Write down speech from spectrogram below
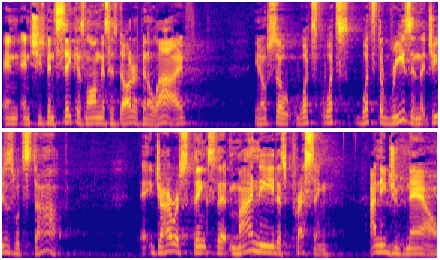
and, and she's been sick as long as his daughter's been alive. You know, so what's, what's, what's the reason that Jesus would stop? Jairus thinks that my need is pressing. I need you now.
